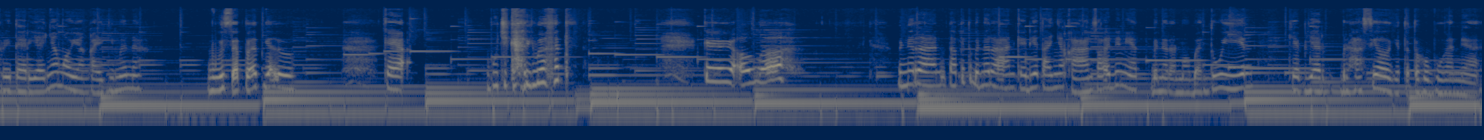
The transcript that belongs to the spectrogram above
kriterianya mau yang kayak gimana? Buset banget gak lu? Kayak mucikari banget. Kayak ya Allah. Beneran tapi tuh beneran kayak dia tanya kan soalnya dia niat beneran mau bantuin kayak biar berhasil gitu tuh hubungannya.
